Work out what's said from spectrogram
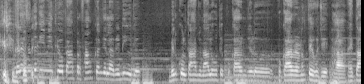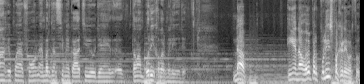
किरी पियो ज़िंदगी में थियो तव्हां परफॉर्म करण जे लाइ रेडी हुजो। बिल्कुलु तव्हांजो नालो हुते पुकारण जहिड़ो पुकारण ते हुजे। हा। ऐं तव्हांखे पोयां फ़ोन एमरजेंसी में का अची वियो हुजे ऐं तमामु बुरी ख़बर मिली हुजे। न ईअं न हुयो पर पुलिस पकड़े वरितो।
